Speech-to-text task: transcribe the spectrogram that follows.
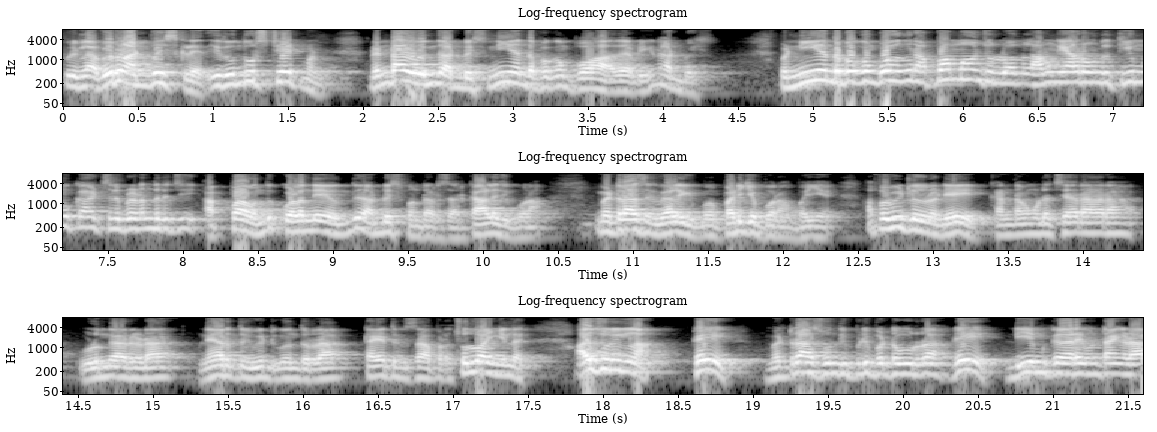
புரியுங்களா? வெறும் அட்வைஸ் கிடையாது. இது வந்து ஒரு ஸ்டேட்மெண்ட் ரெண்டாவது வந்து அட்வைஸ் நீ அந்த பக்கம் போகாது அப்படிங்கிற அட்வைஸ் இப்போ நீ அந்த பக்கம் போகிற அப்பா அம்மாவும் சொல்லுவாங்க அவங்க யாரும் வந்து திமுக ஆட்சியில் நடந்துருச்சு. அப்பா வந்து குழந்தைய வந்து அட்வைஸ் பண்ணுறாரு சார். காலேஜ் போகிறான் மெட்ராஸுக்கு வேலைக்கு படிக்க போகிறான் பையன். அப்போ வீட்டில் சொல்ல டேய் கண்டவங்க கூட சேராரா ஒழுங்கா இருடா நேரத்துக்கு வீட்டுக்கு வந்துடுறா. டயத்துக்கு சாப்பிட்றா. சொல்லுவாங்கல்ல. அது சொல்லிடலாம். டேய் மெட்ராஸ் வந்து இப்படிப்பட்ட ஊர்ரா. டேய் டிஎம்கே வரை வந்துட்டாங்கடா.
